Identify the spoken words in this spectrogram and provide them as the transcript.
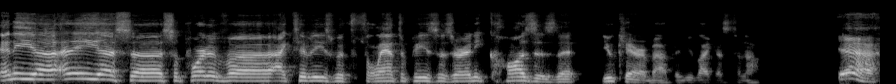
any uh, any uh, uh, supportive uh, activities with philanthropies? Is there any causes that you care about that you'd like us to know? Yeah,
